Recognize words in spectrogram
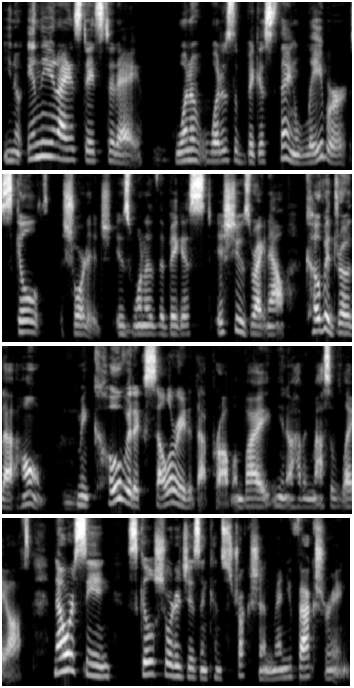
you know in the United States today, one of what is the biggest thing labor skill shortage is mm. one of the biggest issues right now covid drove that home mm. i mean covid accelerated that problem by you know having massive layoffs now we're seeing skill shortages in construction manufacturing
